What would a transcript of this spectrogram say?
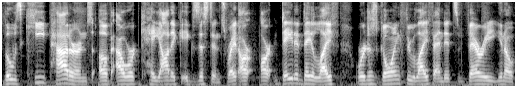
those key patterns of our chaotic existence right? Our our day-to-day -day life we're just going through life and it's very you know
